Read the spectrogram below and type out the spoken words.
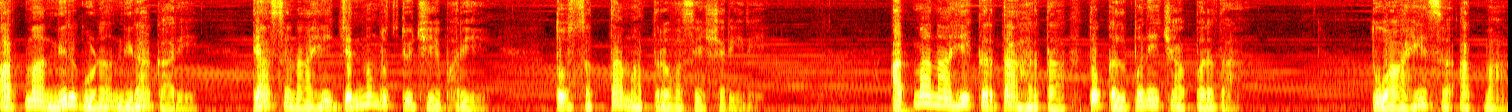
आत्मा निर्गुण निराकारी त्यास नाही जन्म मृत्यूची भरी तो सत्ता मात्र वसे शरीरे. आत्मा नाही करता हरता तो कल्पनेच्या परता. तू आहेस आत्मा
